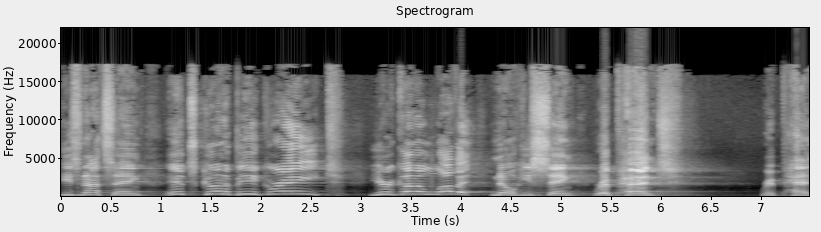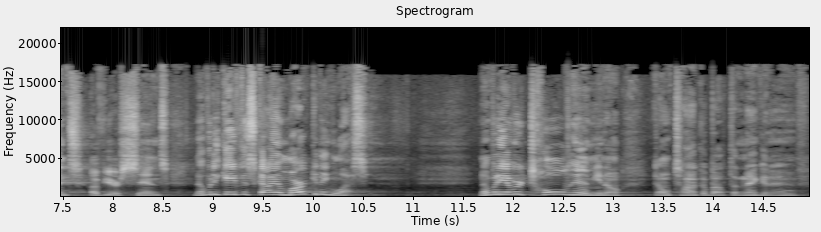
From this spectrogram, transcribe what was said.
he's not saying, It's going to be great. You're going to love it. No, he's saying, Repent. Repent of your sins. Nobody gave this guy a marketing lesson. Nobody ever told him, you know, don't talk about the negative.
